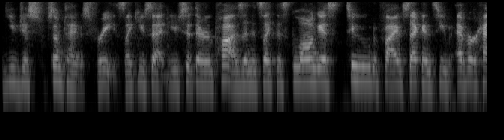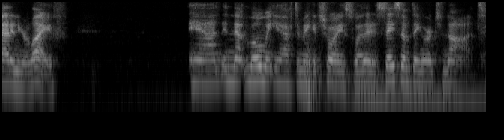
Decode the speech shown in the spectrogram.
you just sometimes freeze. Like you said, you sit there and pause, and it's like this longest two to five seconds you've ever had in your life. And in that moment, you have to make a choice whether to say something or to not.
